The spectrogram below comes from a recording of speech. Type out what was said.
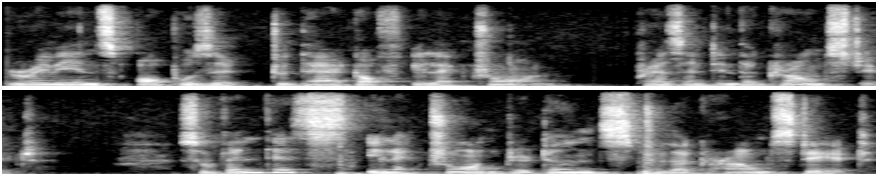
remains opposite to that of electron present in the ground state. So when this electron returns to the ground state,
